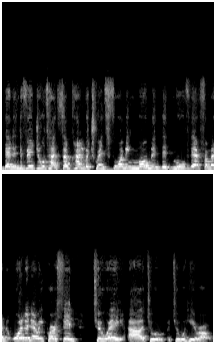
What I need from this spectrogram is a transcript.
that individuals had some kind of a transforming moment that moved them from an ordinary person to a uh, to to a hero.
